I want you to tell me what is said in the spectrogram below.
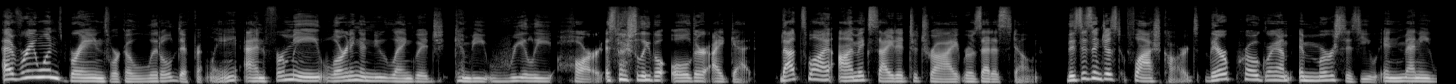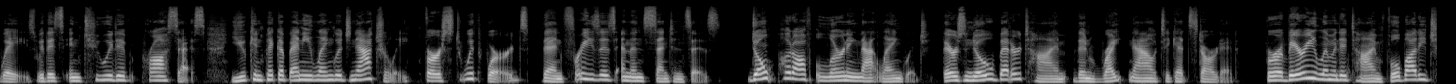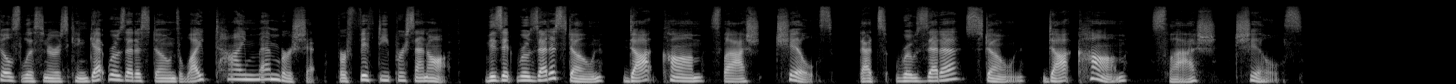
Everyone's brains work a little differently, and for me, learning a new language can be really hard, especially the older I get. That's why I'm excited to try Rosetta Stone. This isn't just flashcards. Their program immerses you in many ways with its intuitive process. You can pick up any language naturally, first with words, then phrases, and then sentences. Don't put off learning that language. There's no better time than right now to get started. For a very limited time, Full Body Chills listeners can get Rosetta Stone's lifetime membership for 50% off. Visit rosettastone.com slash chills. That's rosettastone.com slash chills.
